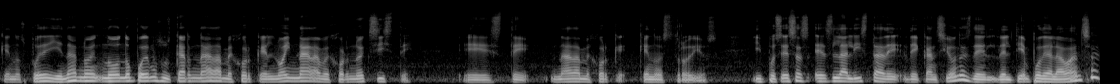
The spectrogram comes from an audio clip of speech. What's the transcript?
que nos puede llenar. No, no, no podemos buscar nada mejor que Él. No hay nada mejor, no existe este, nada mejor que, que nuestro Dios. Y pues esa es, es la lista de, de canciones del, del tiempo de alabanza.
